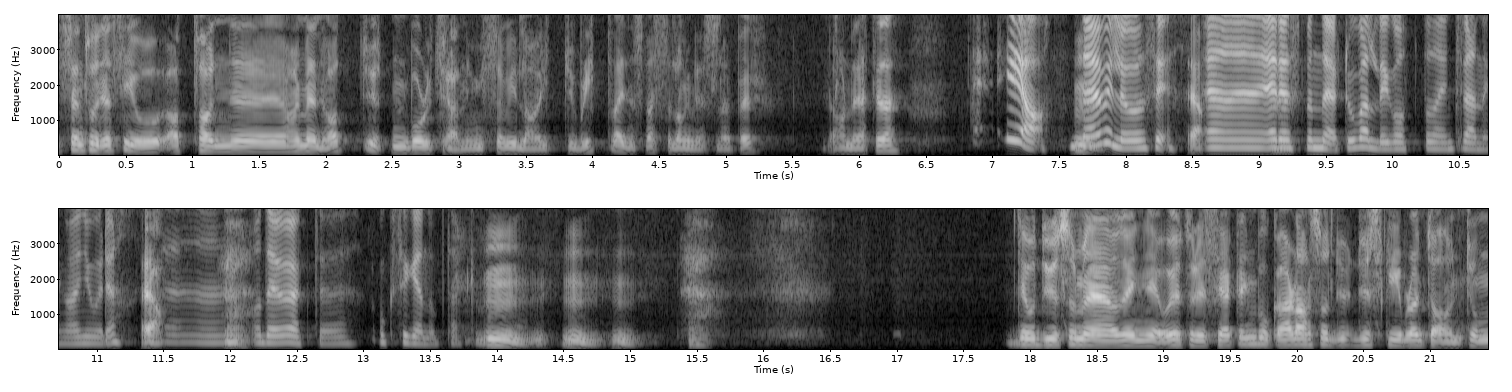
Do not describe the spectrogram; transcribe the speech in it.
Svein Tore sier jo at han, eh, han mener jo at uten bolktrening så ville han ikke blitt verdens beste langrennsløper. Har han rett i det? Ja, det vil jeg jo si. Ja. Eh, Jeg responderte jo veldig godt på den treninga han gjorde. Ja. Ja. Og det økte oksygenopptaket. Mm, mm, mm. Det er jo du som er, og Den er jo autorisert, den boka. her da, så Du, du skriver bl.a. Om,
